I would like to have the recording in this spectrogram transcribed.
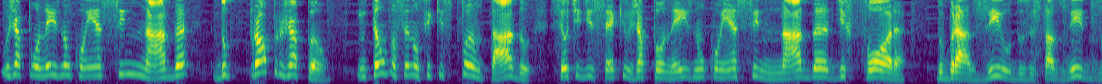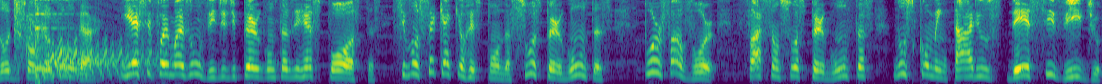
o japonês não conhece nada do próprio Japão. Então você não fica espantado se eu te disser que o japonês não conhece nada de fora do Brasil, dos Estados Unidos ou de qualquer outro lugar. E esse foi mais um vídeo de perguntas e respostas. Se você quer que eu responda suas perguntas, por favor, façam suas perguntas nos comentários desse vídeo,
